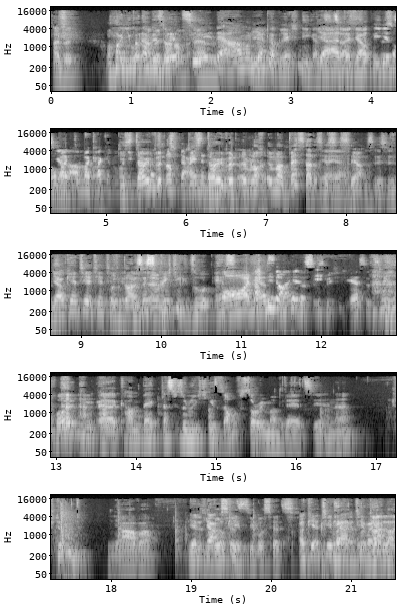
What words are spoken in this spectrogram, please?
Also, Oh, haben wir wir so erzählen, ähm, der Arme und wir ja. unterbrechen die ganze ja, Zeit. das, ja, das, okay, das jetzt ist auch ja mal, immer kacke, die Story wird noch, die Story wird immer noch immer besser, das Ja, ist ja, es ja. das ist es. Ja, okay, erzähl, erzähl, erzähl. Das ist ähm, richtig so erst, Oh, erst nein, nein, nein, das ist richtig erste zehn Folgen äh, Comeback, dass wir so eine richtige Saufstory mal wieder erzählen, ne? Stimmt. Ja, aber Ja, die ja muss okay. jetzt, die muss jetzt. Okay, erzähl weiter, erzähl weiter. dann, Jalla,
